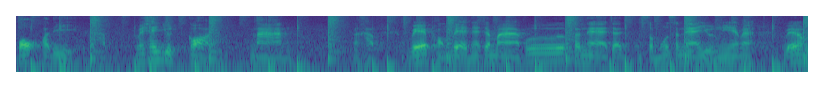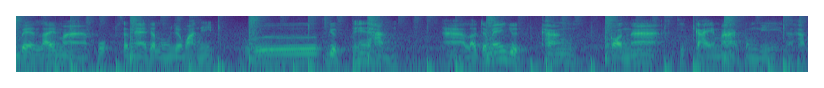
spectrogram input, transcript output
โป๊ะพอดีนะครับไม่ใช่หยุดก่อนนาน นะครับเวฟของเบสเนี่ยจะมาปุ๊บสแนร์จะสมมุติสแนร์อยู่ตรงนี้ใช่ไหมเวฟของเบสไล่มาปุ๊บสแนร์จะลงจังหวะนี้ปุ๊บหยุดให้ทันอ่าเราจะไม่หยุดข้างก่อนหน้าที่ไกลมากตรงนี้นะครับ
